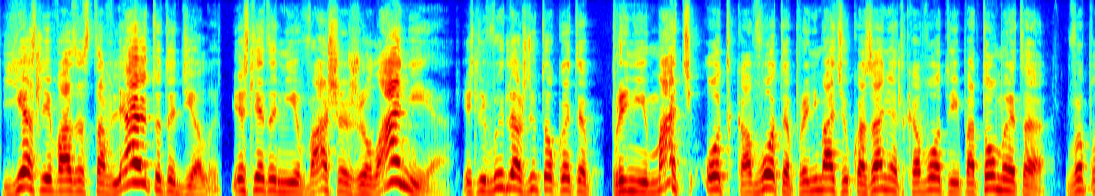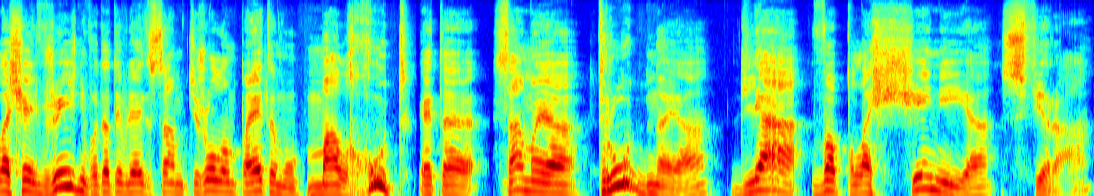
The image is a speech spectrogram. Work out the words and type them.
если вас заставляют это делать, если это не ваше желание, если вы должны только это принимать от кого-то, принимать указания от кого-то и потом это воплощать в жизнь, вот это это является самым тяжелым, поэтому Малхут – это самая трудная для воплощения сфера,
